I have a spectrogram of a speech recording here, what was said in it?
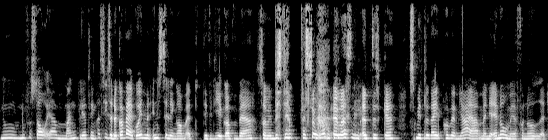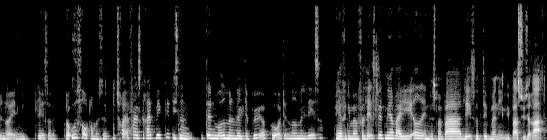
nu, nu forstår jeg mange flere ting. Præcis, og det kan godt være, at jeg går ind med en indstilling om, at det er fordi, jeg godt vil være som en bestemt person, eller sådan, at det skal smitte lidt af på, hvem jeg er, men jeg ender jo med at få noget ud af det, når jeg endelig læser det. Og udfordre mig selv. Det tror jeg faktisk er ret vigtigt i sådan den måde, man vælger bøger på, og den måde, man læser. Ja, fordi man får læst lidt mere varieret, end hvis man bare læser det, man egentlig bare synes er rart.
